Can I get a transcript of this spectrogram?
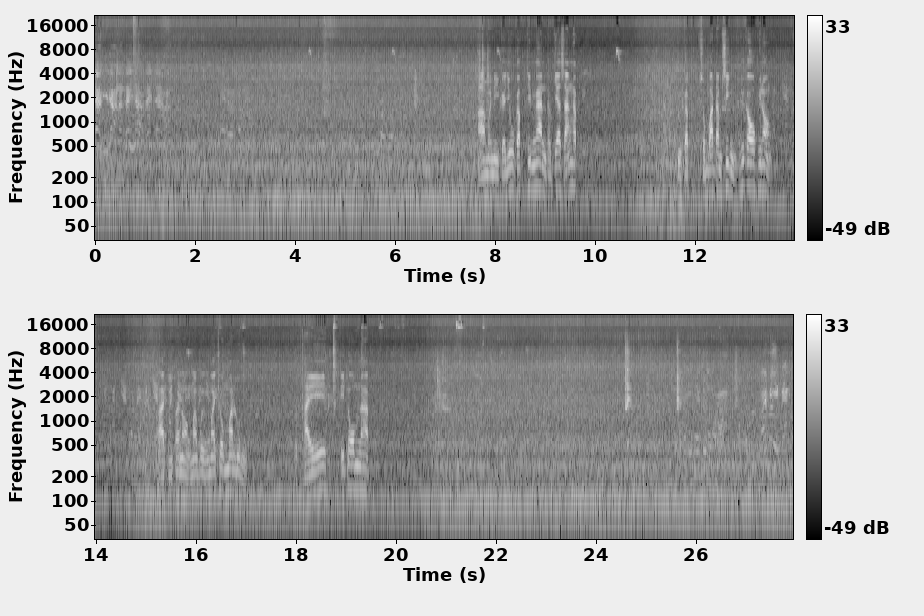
แล้วดีแล้วนั่นได้แล้วได้แล้วครับ อา มือนี้ก็อยู่กับทีมงานเถ่าแก่สังครับ อยู่กับสมบัติดำซิ่งคือเก่าพี่น้องพาพี่พน้องมาเบิงมาชมมาลุ่นรถไถติดลมนะครับ ไปมีอีกแบงค์ไป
